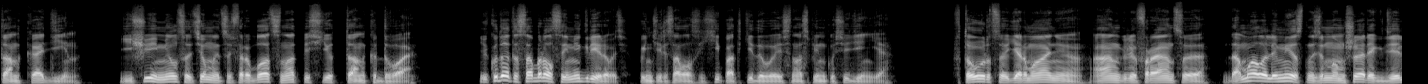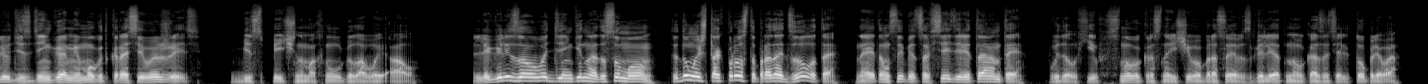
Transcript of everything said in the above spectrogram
«Танк-1». Еще имелся темный циферблат с надписью «Танк-2». «И куда ты собрался эмигрировать?» — поинтересовался Хип, откидываясь на спинку сиденья. «В Турцию, Германию, Англию, Францию. Да мало ли мест на земном шаре, где люди с деньгами могут красиво жить?» — беспечно махнул головой Ал. «Легализовывать деньги надо с умом. Ты думаешь, так просто продать золото? На этом сыпятся все дилетанты», — выдал Хип, снова красноречиво бросая взгляд на указатель топлива,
